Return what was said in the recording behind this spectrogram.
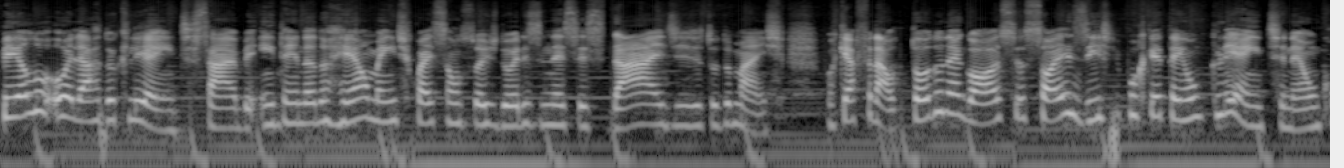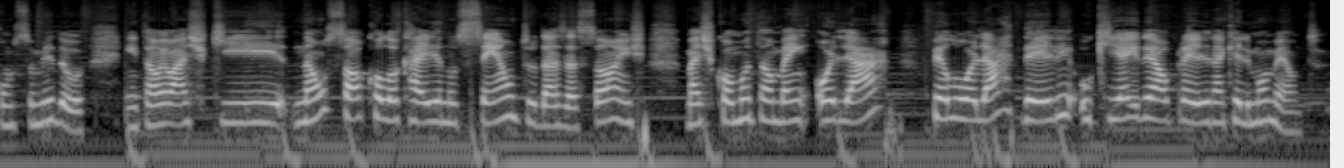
pelo olhar do cliente, sabe? Entendendo realmente quais são suas dores e necessidades e tudo mais. Porque afinal, todo negócio só existe porque tem um cliente, né? Um consumidor. Então eu acho que não só colocar ele no centro das ações, mas como também olhar pelo olhar dele o que é ideal para ele naquele momento.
